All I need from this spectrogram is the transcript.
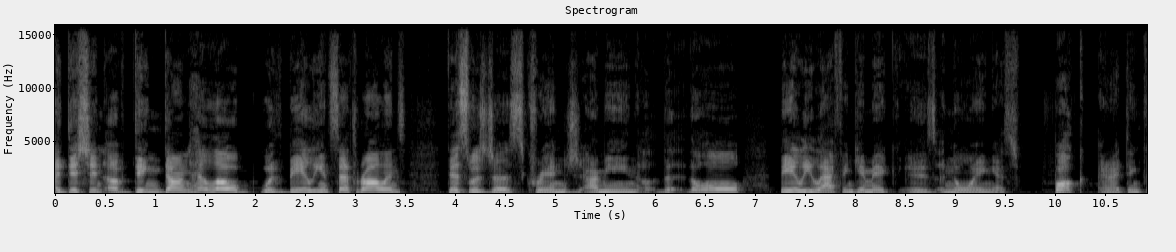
edition of Ding Dong Hello with Bayley and Seth Rollins. This was just cringe. I mean, the the whole Bayley laughing gimmick is annoying as fuck. And I think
